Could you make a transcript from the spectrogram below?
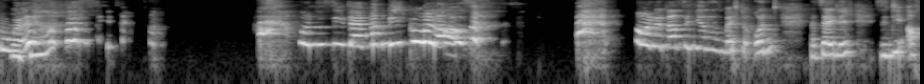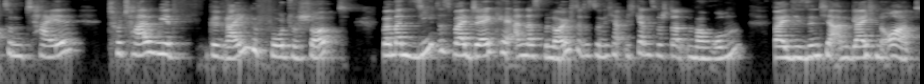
cool. Mhm. Und es sieht einfach nicht cool aus. Ohne dass ich Jesus möchte. Und tatsächlich sind die auch zum Teil total weird reingefotoshoppt, weil man sieht es, weil JK anders beleuchtet ist und ich habe nicht ganz verstanden, warum, weil die sind ja am gleichen Ort.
